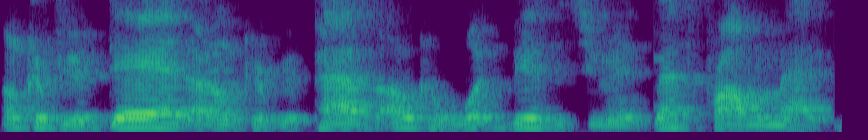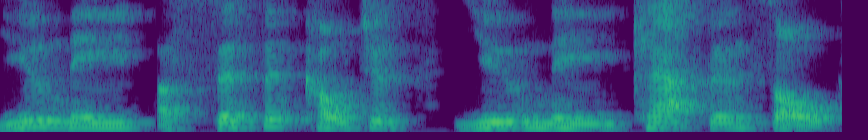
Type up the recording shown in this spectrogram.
I don't care if you're a dad, I don't care if you're a pastor, I don't care what business you're in, that's problematic. You need assistant coaches you need captains. So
